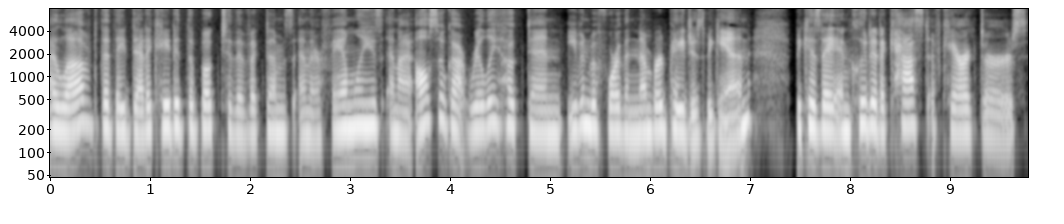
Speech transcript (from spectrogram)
I loved that they dedicated the book to the victims and their families, and I also got really hooked in even before the numbered pages began because they included a cast of characters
